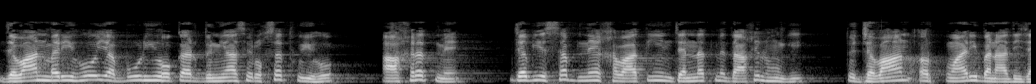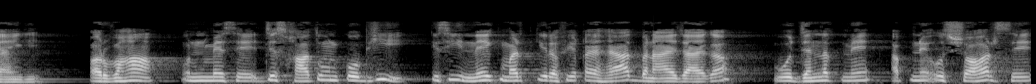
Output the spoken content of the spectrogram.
جوان مری ہو یا بوڑھی ہو کر دنیا سے رخصت ہوئی ہو آخرت میں جب یہ سب نئے خواتین جنت میں داخل ہوں گی، تو جوان اور کنواری بنا دی جائیں گی۔ اور وہاں ان میں سے جس خاتون کو بھی کسی نیک مرد کی رفیق حیات بنایا جائے گا، وہ جنت میں اپنے اس شوہر سے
